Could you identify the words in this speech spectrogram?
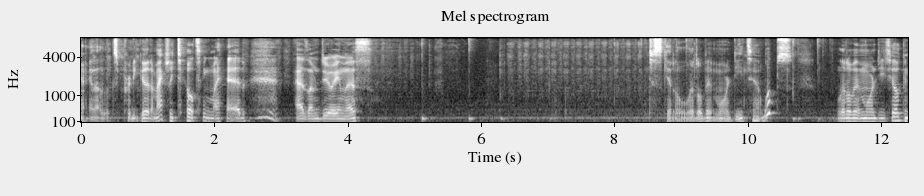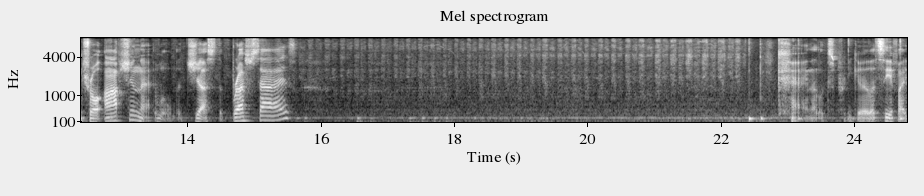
Okay, that looks pretty good. I'm actually tilting my head as I'm doing this. Just get a little bit more detail. Whoops. A little bit more detail. Control Option, that will adjust the brush size. Good. Let's see if I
